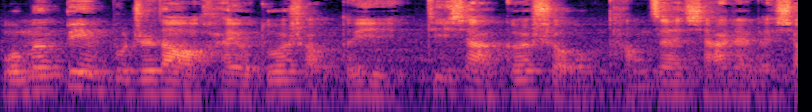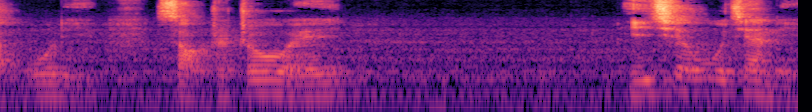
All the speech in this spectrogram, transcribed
我们并不知道还有多少的地下歌手躺在狭窄的小屋里，扫着周围一切物件里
